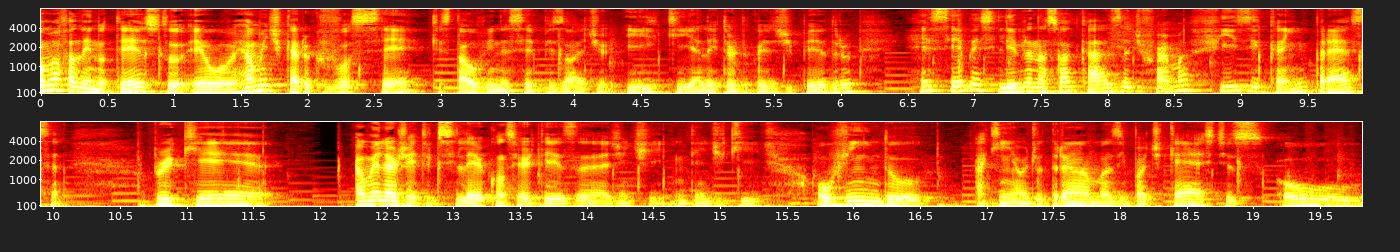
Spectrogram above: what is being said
Como eu falei no texto, eu realmente quero que você, que está ouvindo esse episódio e que é leitor do Coisas de Pedro, receba esse livro na sua casa de forma física, impressa. Porque é o melhor jeito de se ler, com certeza. A gente entende que ouvindo aqui em audiodramas, em podcasts ou,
